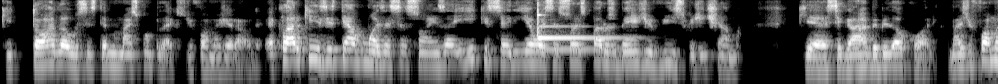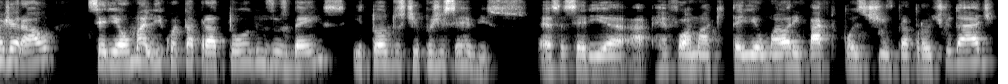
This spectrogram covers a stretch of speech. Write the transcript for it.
que torna o sistema mais complexo, de forma geral. Né? É claro que existem algumas exceções aí, que seriam exceções para os bens de vício, que a gente chama, que é cigarro e bebida alcoólica. Mas, de forma geral, seria uma alíquota para todos os bens e todos os tipos de serviços. Essa seria a reforma que teria o maior impacto positivo para a produtividade,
